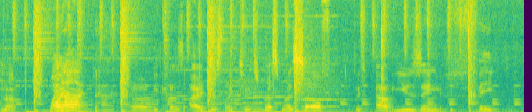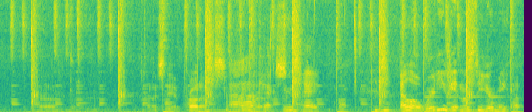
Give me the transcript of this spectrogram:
No, Why, Why not? not? uh, because I just like to express myself without using fake, uh, how do I say it, products. Ah, okay. products. Okay. Ella, where do you get most of your makeup?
